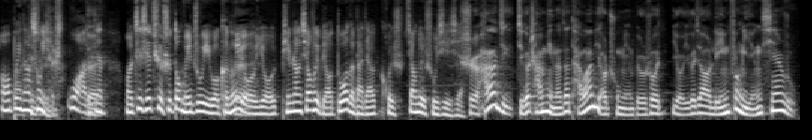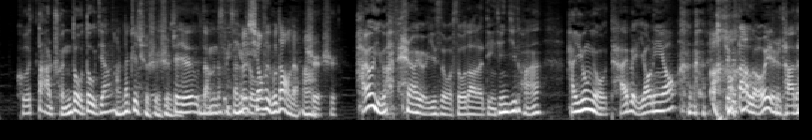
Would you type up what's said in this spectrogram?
哦，贝纳颂也是，我的对天，哦，这些确实都没注意过，可能有有平常消费比较多的，大家会相对熟悉一些。是，还有几几个产品呢，在台湾比较出名，比如说有一个叫林凤营鲜乳和大纯豆豆浆啊，那这确实是这些咱们咱们消费不到的啊。是是，还有一个非常有意思，我搜到了，鼎鑫集团还拥有台北幺零幺 这个大楼也是他的。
